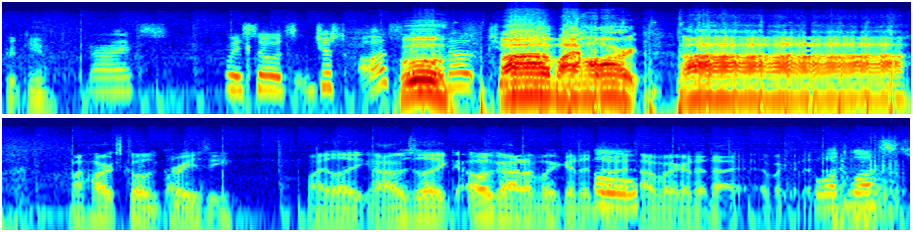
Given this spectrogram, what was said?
Good game. Nice. Wait, so it's just us? and Oh, another- two ah, my heart. Ah, my heart's going crazy. My like, I was like, oh god, am I gonna die? Oh. Am I gonna die? Am I gonna die? Bloodlust.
